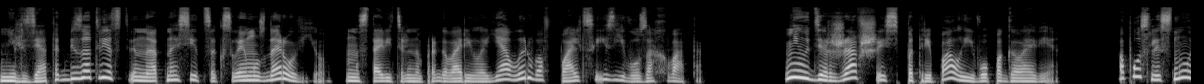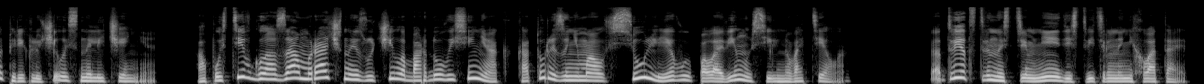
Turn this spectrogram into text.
«Нельзя так безответственно относиться к своему здоровью», наставительно проговорила я, вырвав пальцы из его захвата. Не удержавшись, потрепала его по голове. А после снова переключилась на лечение. Опустив глаза, мрачно изучила бордовый синяк, который занимал всю левую половину сильного тела. «Ответственности мне действительно не хватает»,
